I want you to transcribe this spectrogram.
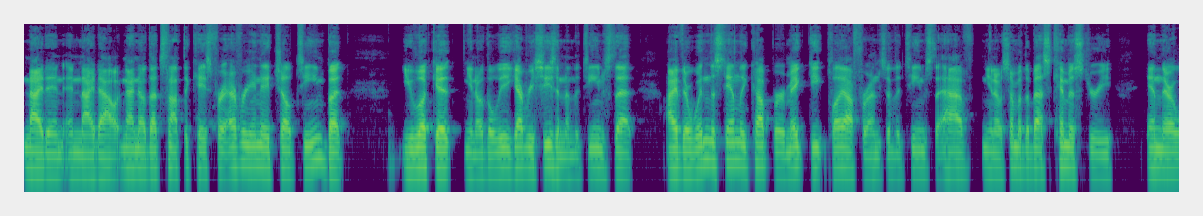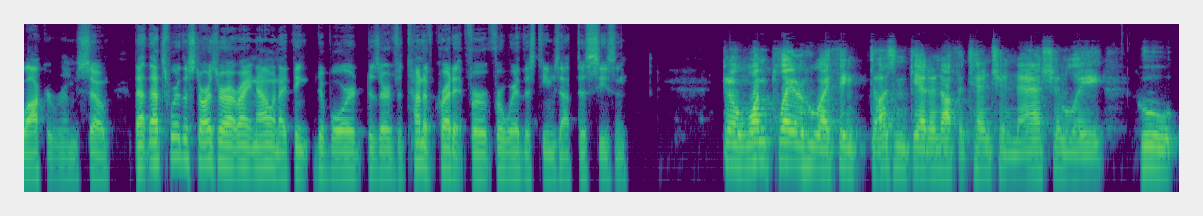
night in and night out. And I know that's not the case for every NHL team, but you look at you know the league every season and the teams that either win the Stanley Cup or make deep playoff runs are the teams that have you know some of the best chemistry in their locker rooms. So that that's where the stars are at right now, and I think DeBoer deserves a ton of credit for for where this team's at this season. You know, one player who I think doesn't get enough attention nationally, who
